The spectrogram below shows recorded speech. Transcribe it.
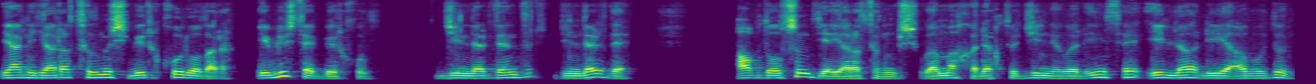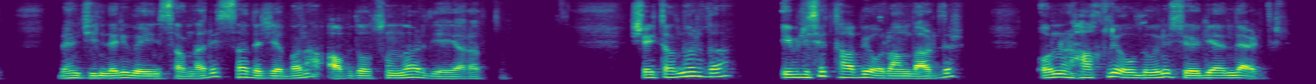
Yani yaratılmış bir kul olarak. İblis de bir kul. Cinlerdendir. Cinler de abd olsun diye yaratılmış. Ve ma halaktu cinne vel inse illa liyabudun. Ben cinleri ve insanları sadece bana abd olsunlar diye yarattım. Şeytanlar da iblise tabi olanlardır. Onun haklı olduğunu söyleyenlerdir.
